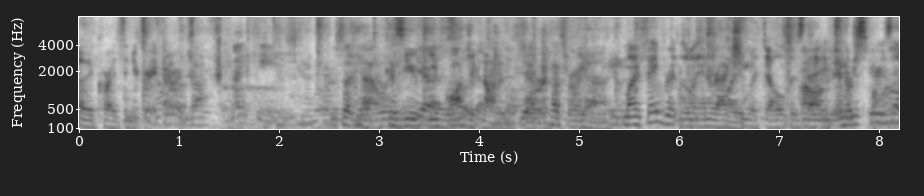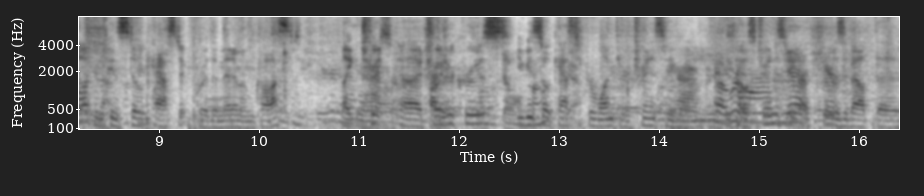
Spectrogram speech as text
other cards in your graveyard. You said yeah. Because you've, you've logic knotted before. That's right. Yeah. My favorite little interaction with delve is that Um, if Trinisphere is out, you can still cast it for the minimum cost. Like tre- uh, Treasure Cruise, you can still cast it for one through Trinisphere. Because Trinisphere Yeah, sure. is about the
